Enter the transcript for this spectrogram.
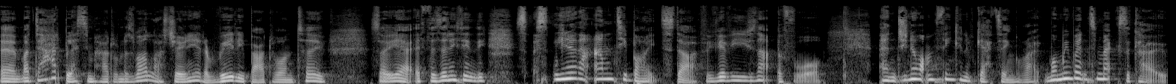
Um, my dad, bless him, had one as well last year and he had a really bad one too. So yeah, if there's anything, that, you know, that anti-bite stuff, have you ever used that before? And do you know what I'm thinking of getting, right? When we went to Mexico,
